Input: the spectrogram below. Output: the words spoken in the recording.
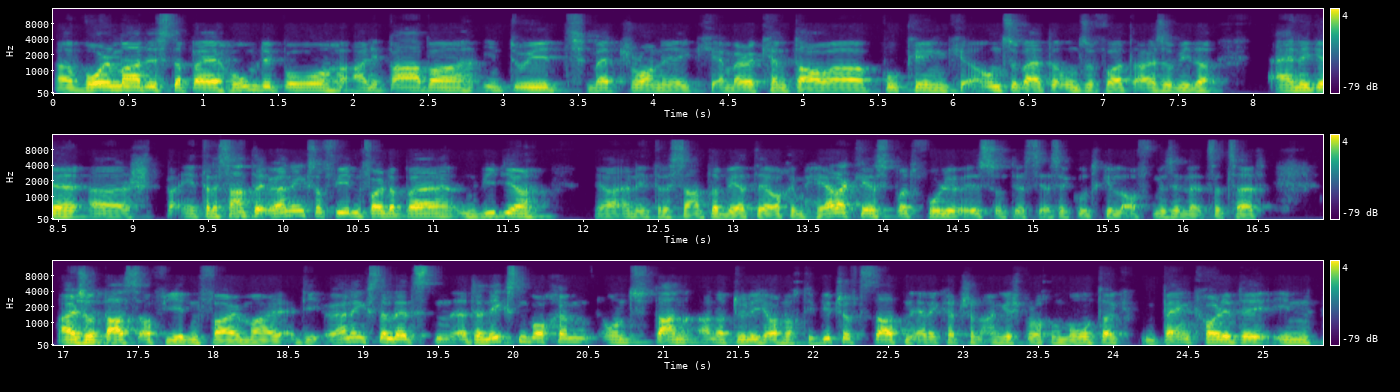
Äh, Walmart ist dabei, Home Depot, Alibaba, Intuit, Medtronic, American Tower, Booking und so weiter und so fort. Also wieder einige äh, interessante Earnings auf jeden Fall dabei. Nvidia ja ein interessanter Wert, der auch im Herakles-Portfolio ist und der sehr, sehr gut gelaufen ist in letzter Zeit. Also das auf jeden Fall mal die Earnings der letzten, äh, der nächsten Woche und dann natürlich auch noch die Wirtschaftsdaten. Erik hat schon angesprochen, Montag Bank Holiday in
